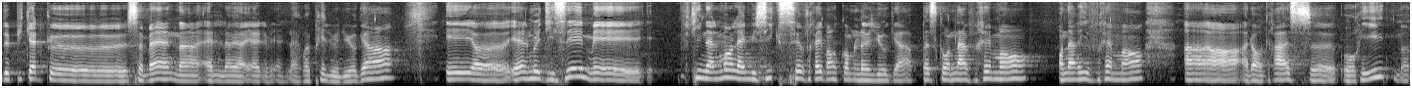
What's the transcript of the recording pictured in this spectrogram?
depuis quelques semaines, elle, a repris le yoga et, euh, et, elle me disait, mais finalement la musique c'est vraiment comme le yoga parce qu'on a vraiment, on arrive vraiment alors grâce euh, au rythme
